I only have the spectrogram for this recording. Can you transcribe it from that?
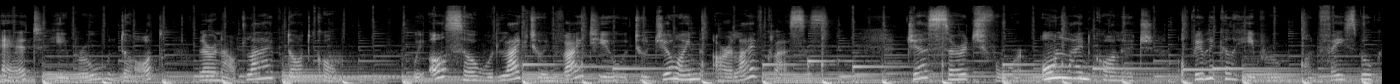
at hebrew.learnoutlive.com. We also would like to invite you to join our live classes. Just search for Online College of Biblical Hebrew on Facebook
